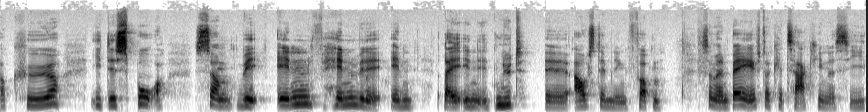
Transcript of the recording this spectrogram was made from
at køre i det spor, som vil ende hen ved en, en, et nyt øh, afstemning for dem, så man bagefter kan takke hende og sige,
